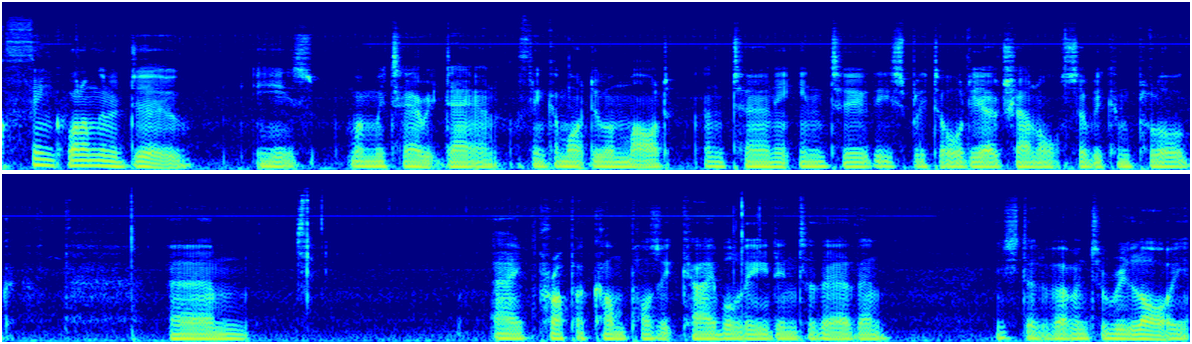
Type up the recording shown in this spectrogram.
I think what I'm going to do is when we tear it down I think I might do a mod and turn it into the split audio channel so we can plug um, a proper composite cable lead into there then instead of having to rely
